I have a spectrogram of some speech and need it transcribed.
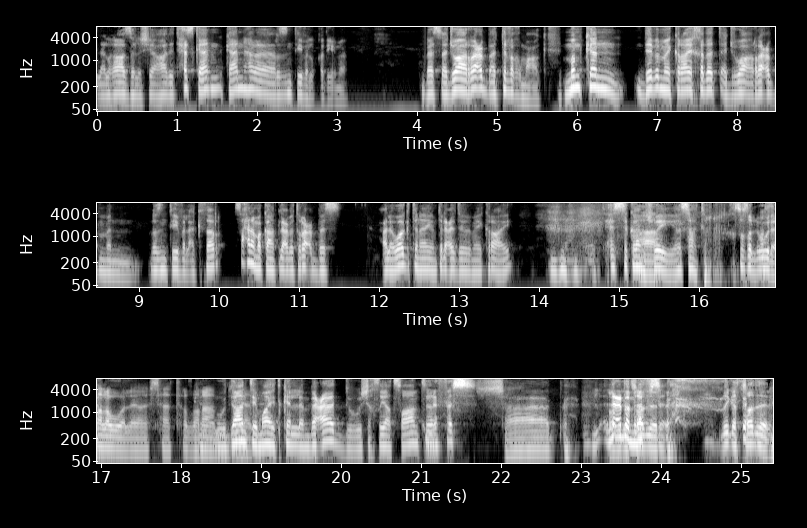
الالغاز الأشياء هذه. تحس كان كأنها Resident Evil القديمة. بس أجواء الرعب أتفق معك. ممكن Devil May Cry خذت أجواء الرعب من Resident Evil أكثر. صح انها ما كانت لعبة رعب بس على وقتنا يوم تلعب Devil May Cry تحسه كان آه. شوي يا ساتر خصوصا الأولى. الاولى الأول يا ساتر ظلام ودانتي. ما يتكلم بعد والشخصيات صامتة. منفس ساد. لعبة. منافسه ضيقة صدر.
